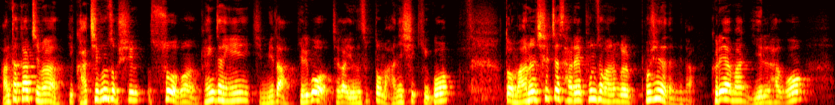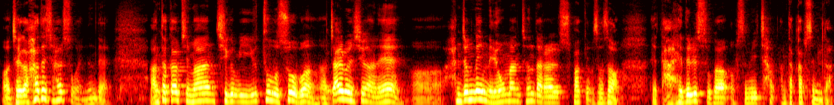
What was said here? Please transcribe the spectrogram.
안타깝지만 이 가치 분석 시- 수업은 굉장히 깁니다. 길고 제가 연습도 많이 시키고 또 많은 실제 사례 분석하는 걸 보셔야 됩니다. 그래야만 이해를 하고 어, 제가 하듯이 할 수가 있는데 안타깝지만 지금 이 유튜브 수업은 어, 짧은 시간에 어, 한정된 내용만 전달할 수밖에 없어서 예, 다 해드릴 수가 없음이 참 안타깝습니다.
